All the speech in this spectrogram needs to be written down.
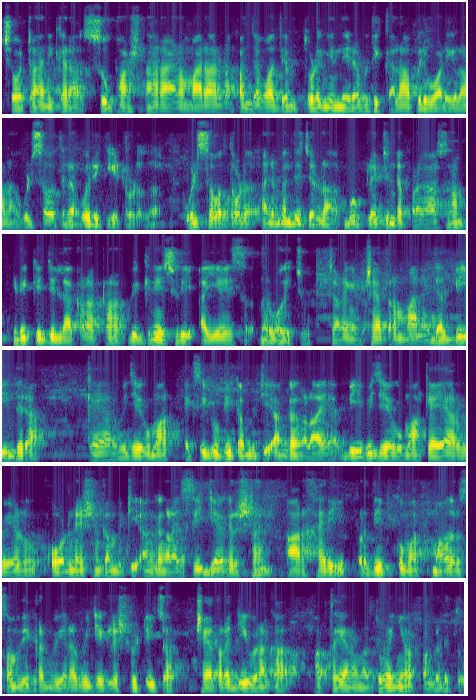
ചോറ്റാനിക്കര സുഭാഷ് നാരായണ മാരാരുടെ പഞ്ചവാദ്യം തുടങ്ങി നിരവധി കലാപരിപാടികളാണ് ഉത്സവത്തിന് ഒരുക്കിയിട്ടുള്ളത്. ഉത്സവത്തോട് അനുബന്ധിച്ചുള്ള ബുക്ക്ലെറ്റിന്റെ പ്രകാശനം ഇടുക്കി ജില്ലാ കളക്ടർ വിഘ്നേശ്വരി ഐ നിർവഹിച്ചു. ചടങ്ങിൽ ക്ഷേത്രം manager B Indira K R Vijayakumar executive committee അംഗങ്ങളായ B Vijayakumar K R Venu coordination committee അംഗങ്ങളായ സി ജയകൃഷ്ണൻ ആർ ഹരി പ്രദീപ് കുമാർ മാതൃസമിതി കൺവീനർ വിജയലക്ഷ്മി ടീച്ചർ ക്ഷേത്ര ജീവനക്കാർ ഭക്തജനങ്ങൾ തുടങ്ങിയവർ പങ്കെടുത്തു.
